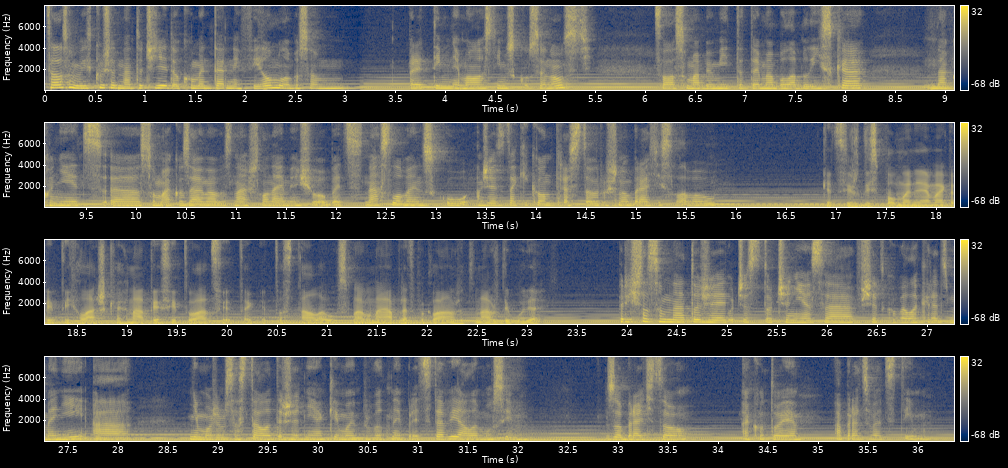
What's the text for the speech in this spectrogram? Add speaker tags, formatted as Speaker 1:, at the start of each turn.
Speaker 1: Chcela som vyskúšať natočiť aj dokumentárny film, lebo som predtým nemala s ním skúsenosť. Chcela som, aby mi tá téma bola blízka. Nakoniec uh, som ako zaujímavosť našla najmenšiu obec na Slovensku, že je to taký kontrast s tou rušnou Bratislavou.
Speaker 2: Keď si vždy spomenieme pri tých hláškach na tie situácie, tak je to stále úsmevné a predpokladám, že to navždy bude.
Speaker 1: Prišla som na to, že počas točenia sa všetko veľakrát zmení a nemôžem sa stále držať nejaké mojej prvotnej predstavy, ale musím zobrať to, ako to je a pracovať s tým.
